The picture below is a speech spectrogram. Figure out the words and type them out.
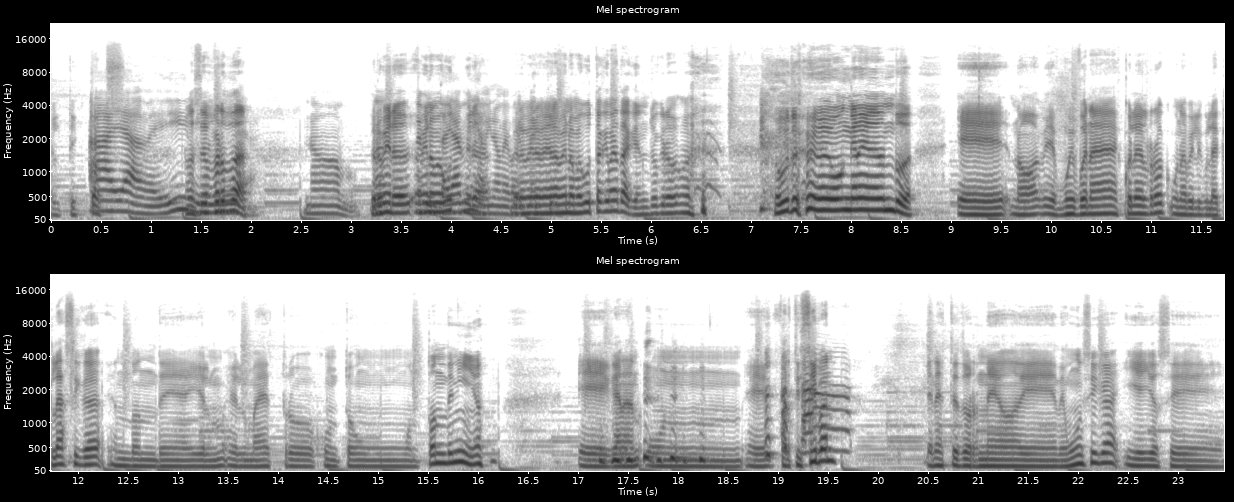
el TikTok. ah, ya, veí. No sé, es verdad. No, Pero mira, a mí no me gusta, mira, a mí no me pero mira, a mí no me gusta que me ataquen. Yo creo me gusta que me pongan en duda. Eh, no, es muy buena Escuela del Rock, una película clásica en donde el, el maestro junto a un montón de niños eh, ganan un eh, participan en este torneo de, de música y ellos se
